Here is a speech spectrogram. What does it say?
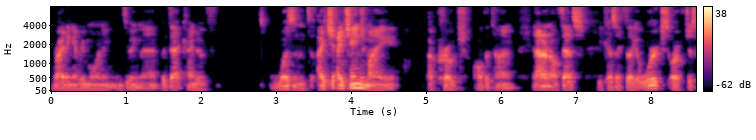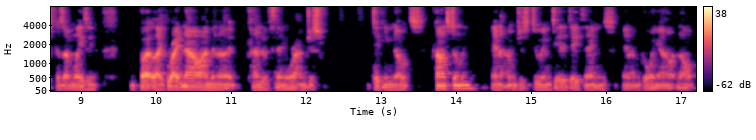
writing every morning and doing that, but that kind of wasn't I, ch- I changed my approach all the time. And I don't know if that's because I feel like it works or if just because I'm lazy. But like right now, I'm in a kind of thing where I'm just taking notes constantly and I'm just doing day to day things and I'm going out and I'll,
